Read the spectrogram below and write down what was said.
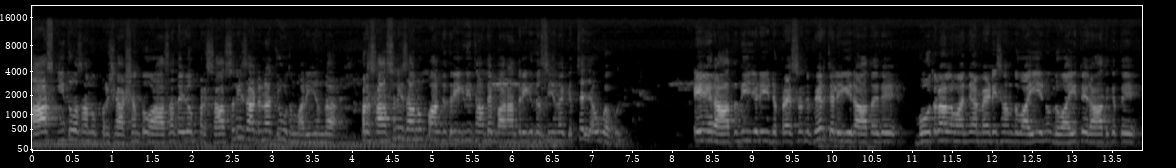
ਆਸ ਕੀ ਤੋਂ ਸਾਨੂੰ ਪ੍ਰਸ਼ਾਸਨ ਤੋਂ ਆਸ ਆ ਤੇ ਜੋ ਪ੍ਰਸ਼ਾਸਨ ਹੀ ਸਾਡੇ ਨਾਲ ਝੂਠ ਮਾਰੀ ਜਾਂਦਾ। ਪ੍ਰਸ਼ਾਸਨ ਹੀ ਸਾਨੂੰ 5 ਤਰੀਕ ਦੀ ਥਾਂ ਤੇ 12 ਤਰੀਕ ਦੱਸੀ ਜਾਂਦਾ ਕਿੱਥੇ ਜਾਊਗਾ ਕੋਈ। ਇਹ ਰਾਤ ਦੀ ਜਿਹੜੀ ਡਿਪਰੈਸ਼ਨ 'ਚ ਫਿਰ ਚਲੀ ਗਈ, ਰਾਤ ਇਹਦੇ ਬੋਤਲਾਂ ਲਵਾਈਆਂ ਮੈਡੀਸਨ ਦਵਾਈ, ਇਹਨੂੰ ਦਵਾਈ ਤੇ ਰਾਤ ਕਿਤੇ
